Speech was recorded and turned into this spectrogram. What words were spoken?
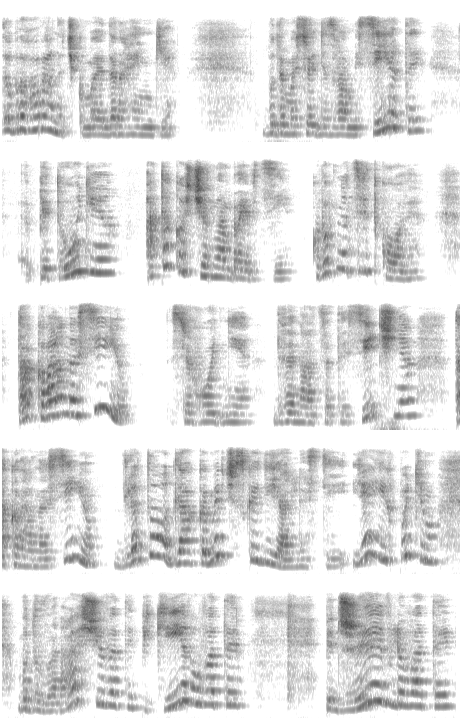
Доброго раночку, мої дорогенькі. Будемо сьогодні з вами сіяти петунію, а також чорнобривці, крупноцвіткові. Так рано сію. Сьогодні 12 січня, так рано сію для того, для комерційної діяльності. Я їх потім буду вирощувати, пікірувати, підживлювати,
